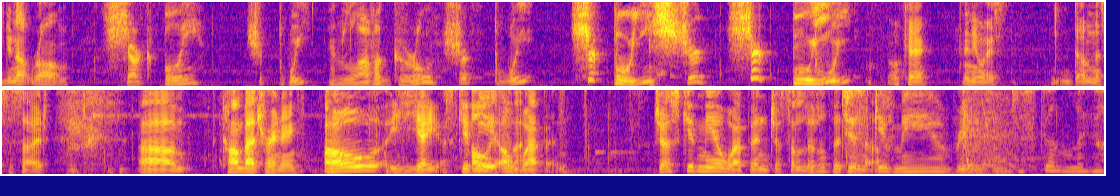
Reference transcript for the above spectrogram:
you're not wrong. Shark boy Shark boy. and lava girl? Shark boy. Shark boy? Sure, Shark boy? boy. Okay. Anyways, dumbness aside. Um, combat training. Oh yeah, yes. Give me a fun. weapon. Just give me a weapon. Just a little bit. Just enough. give me a reason, just a little.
